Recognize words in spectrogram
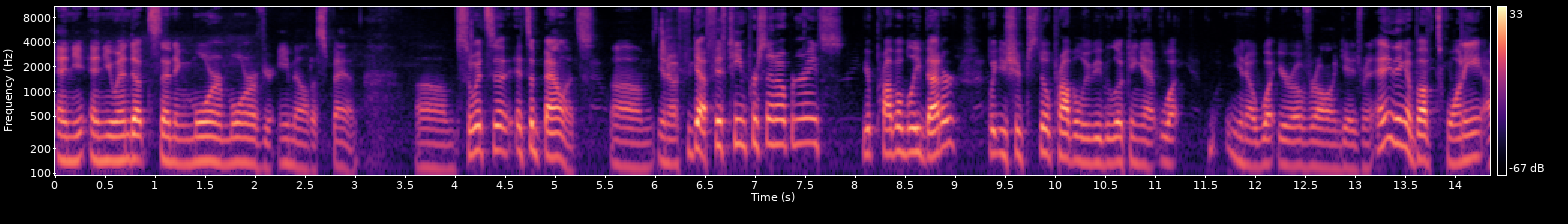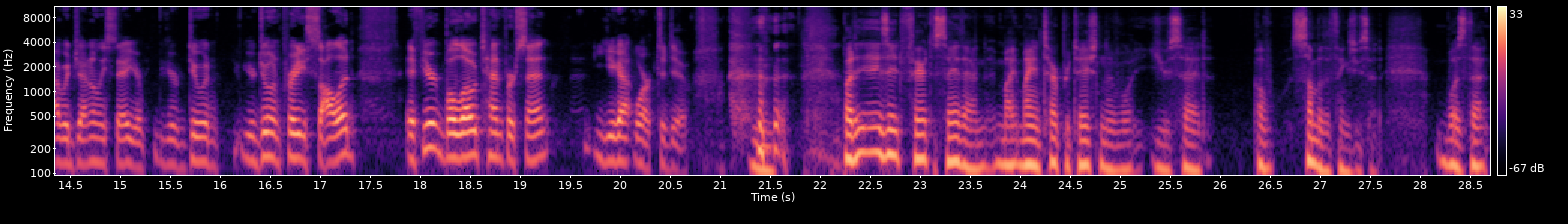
and you and you end up sending more and more of your email to spam. Um, so it's a it's a balance. Um, you know, if you've got 15% open rates, you're probably better, but you should still probably be looking at what you know what your overall engagement anything above 20 i would generally say you're you're doing you're doing pretty solid if you're below 10% you got work to do. mm. But is it fair to say then, my, my interpretation of what you said, of some of the things you said, was that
